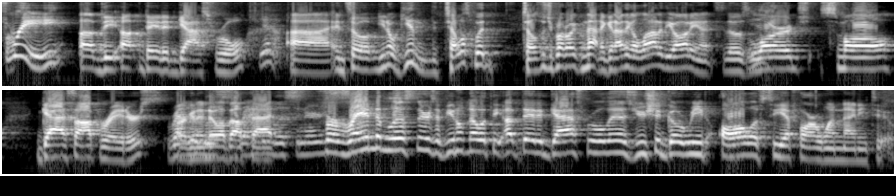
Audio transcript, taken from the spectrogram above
three of the updated gas rule. Yeah. Uh, and so, you know, again, tell us what tell us what you brought away from that. And again, I think a lot of the audience, those yeah. large, small gas operators random are going to know about that. Listeners. For random listeners, if you don't know what the updated gas rule is, you should go read all of CFR 192.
